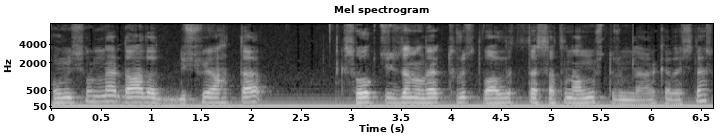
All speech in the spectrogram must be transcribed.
komisyonlar daha da düşüyor. Hatta soğuk cüzdan olarak Trust Wallet'ı da satın almış durumda arkadaşlar.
